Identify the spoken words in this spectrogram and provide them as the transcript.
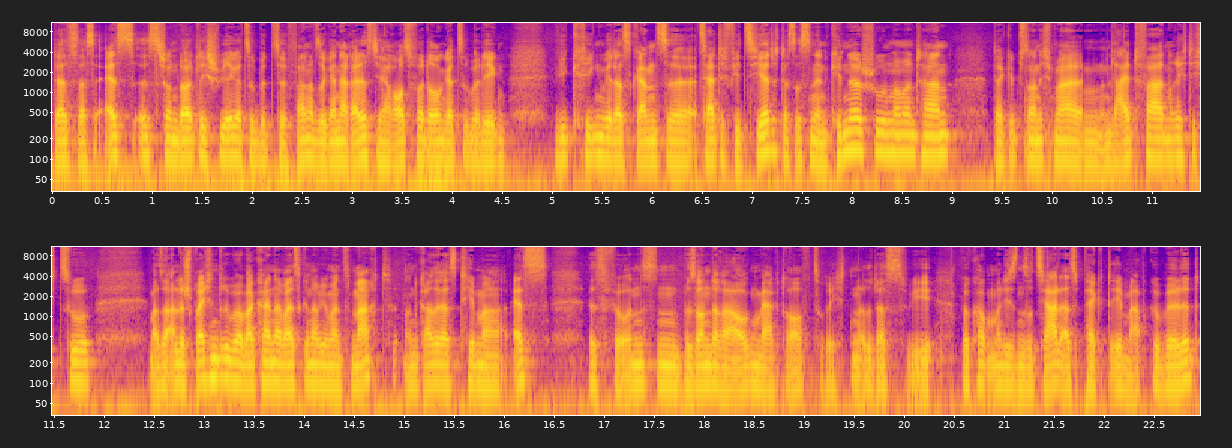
Das, das S ist schon deutlich schwieriger zu beziffern. Also generell ist die Herausforderung ja zu überlegen, wie kriegen wir das Ganze zertifiziert. Das ist in den Kinderschuhen momentan. Da gibt es noch nicht mal einen Leitfaden richtig zu. Also alle sprechen drüber, aber keiner weiß genau, wie man es macht. Und gerade das Thema S ist für uns ein besonderer Augenmerk drauf zu richten. Also das, wie bekommt man diesen Sozialaspekt eben abgebildet.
